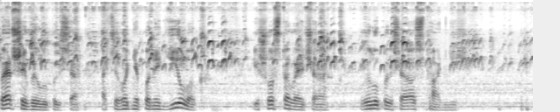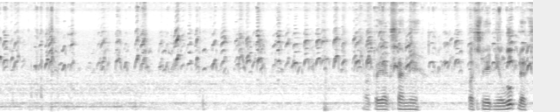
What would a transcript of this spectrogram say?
перший вилупився, а сьогодні понеділок і шоста вечора вилупився останній. А то як самі останні луплять,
